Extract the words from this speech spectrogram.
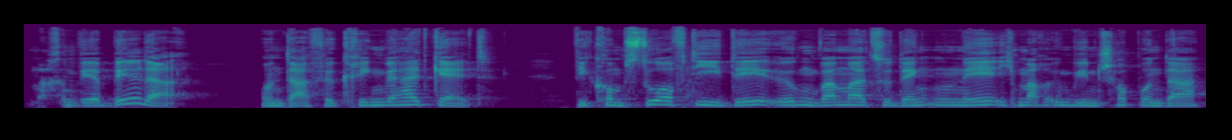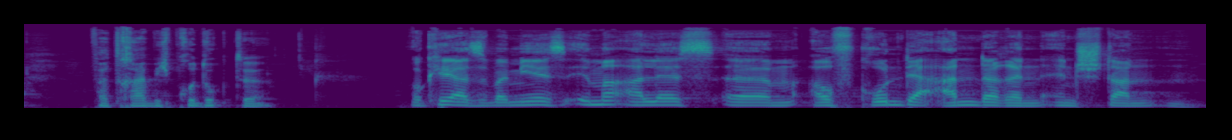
machen wir Bilder und dafür kriegen wir halt Geld. Wie kommst du auf die Idee, irgendwann mal zu denken, nee, ich mache irgendwie einen Shop und da vertreibe ich Produkte? Okay, also bei mir ist immer alles ähm, aufgrund der anderen entstanden.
